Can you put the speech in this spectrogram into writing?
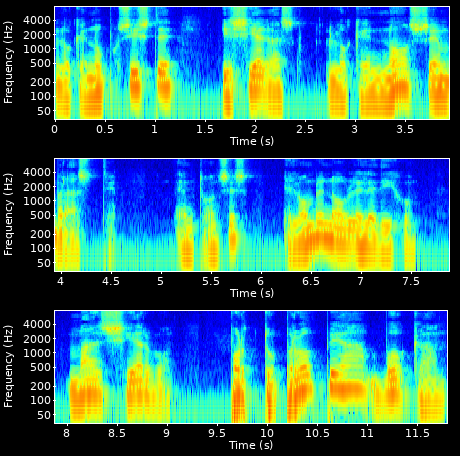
lo que no pusiste y ciegas lo que no sembraste. Entonces el hombre noble le dijo, Mal siervo, por tu propia boca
